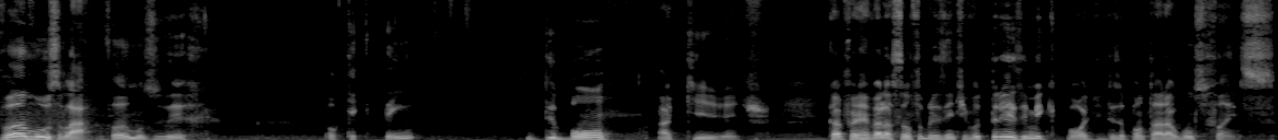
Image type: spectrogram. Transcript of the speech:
Vamos lá, vamos ver o que, que tem de bom aqui, gente. Cabe a revelação sobre Resident Evil 3 e meio que pode desapontar alguns fãs.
